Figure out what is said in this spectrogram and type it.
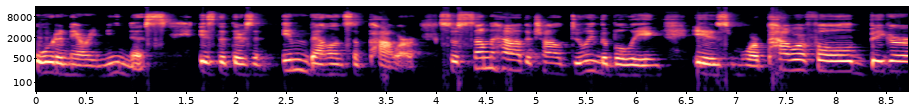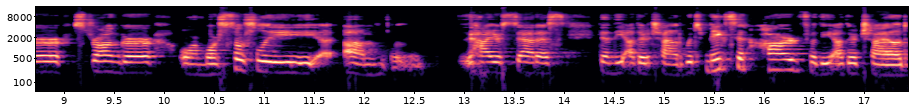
ordinary meanness is that there's an imbalance of power. So somehow the child doing the bullying is more powerful, bigger, stronger, or more socially um, higher status than the other child, which makes it hard for the other child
